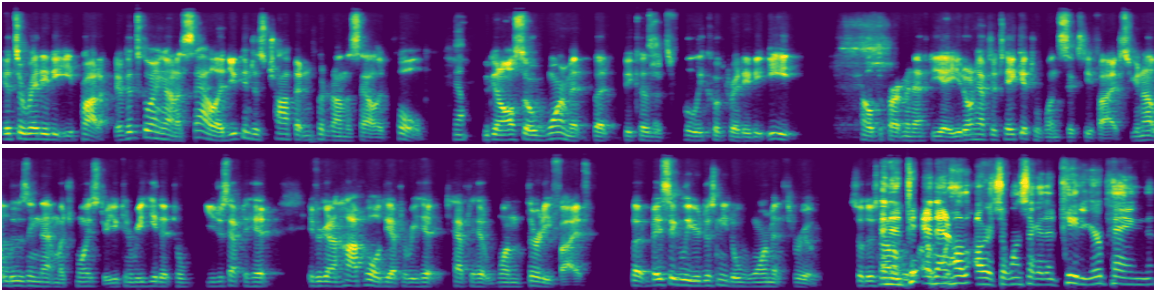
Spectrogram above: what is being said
it's a ready to eat product. If it's going on a salad, you can just chop it and put it on the salad cold. Yeah. You can also warm it, but because it's fully cooked, ready to eat, health department, FDA, you don't have to take it to 165. So you're not losing that much moisture. You can reheat it to, you just have to hit, if you're going to hot hold, you have to reheat, have to hit 135. But basically you just need to warm it through. So there's and then, and then hold, all right. So one second, then Peter, you're paying,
